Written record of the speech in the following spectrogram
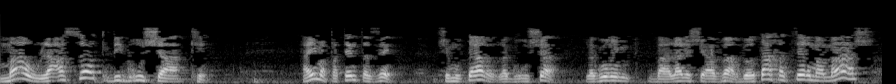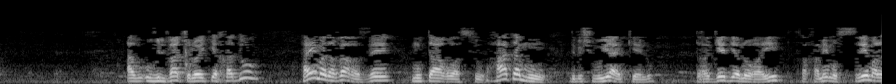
מהו לעשות בגרושה כן? האם הפטנט הזה, שמותר לגרושה לגור עם בעלה לשעבר באותה חצר ממש, ובלבד שלא יתייחדו, האם הדבר הזה מותר או אסור? התמו דבשבויה הקלו, טרגדיה נוראית, חכמים אוסרים על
